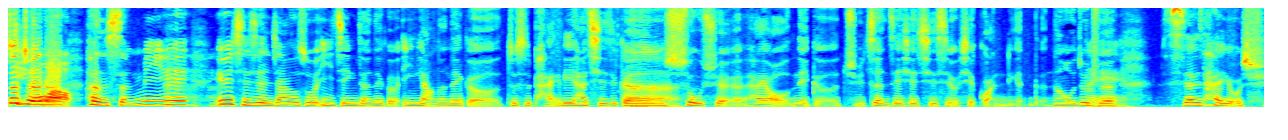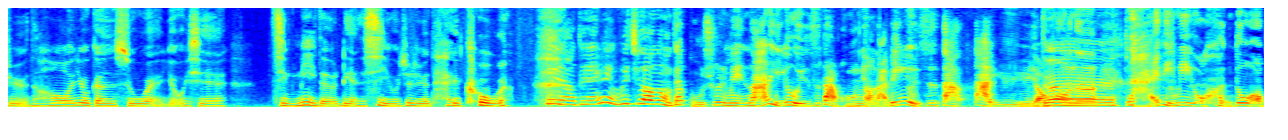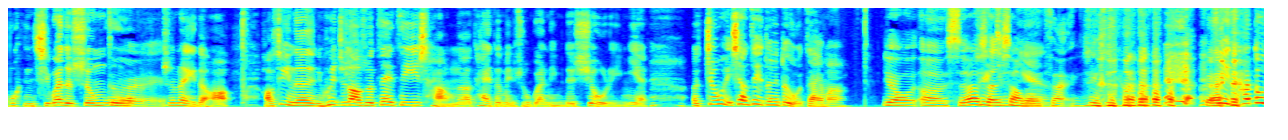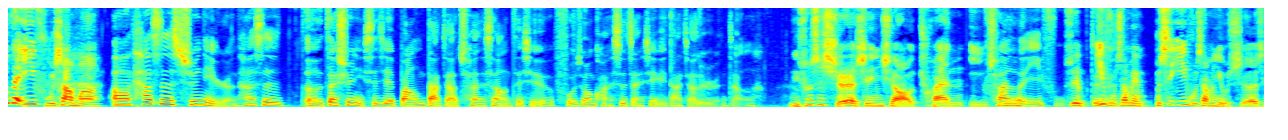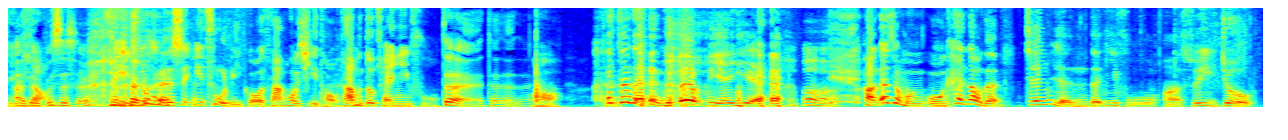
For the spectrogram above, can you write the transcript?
就 就觉得很神秘，因为因为其实人家都说易经的那个阴阳的那个就是排列，它其实跟数学还有那个矩阵这些其实是有些关联的。然后我就觉得实在是太有趣，然后又跟苏伟有一些紧密的联系，我就觉得太酷了。对呀、啊，对呀、啊，因为你会知道那种在古书里面哪里又有一只大鹏鸟，哪边又有一只大大鱼，然后呢，这海里面有很多哦不很奇怪的生物之类的啊。好，所以呢，你会知道说，在这一场呢泰德美术馆里面的秀里面，呃，就会像这些东西都有在吗？有呃，十二生肖都在，所以他都在衣服上吗？啊、呃，他是虚拟人，他是呃，在虚拟世界帮大家穿上这些服装款式，展现给大家的人，这样。你说是十二生肖穿衣服，穿了衣服，所以衣服上面不是衣服上面有十二生肖，不是十二。所以你说可能是一处里国三号系统，他们都穿衣服。对对对对，哦，真的很特别耶。嗯，好，那是我们我们看到的真人的衣服啊、呃，所以就。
